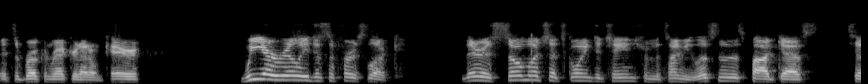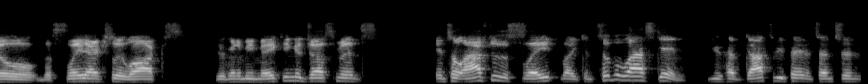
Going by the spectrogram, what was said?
it's a broken record. I don't care. We are really just a first look. There is so much that's going to change from the time you listen to this podcast till the slate actually locks. You're going to be making adjustments until after the slate, like until the last game. You have got to be paying attention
